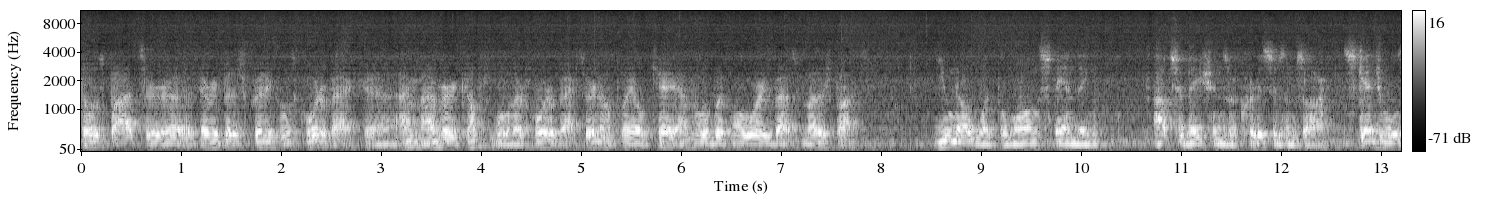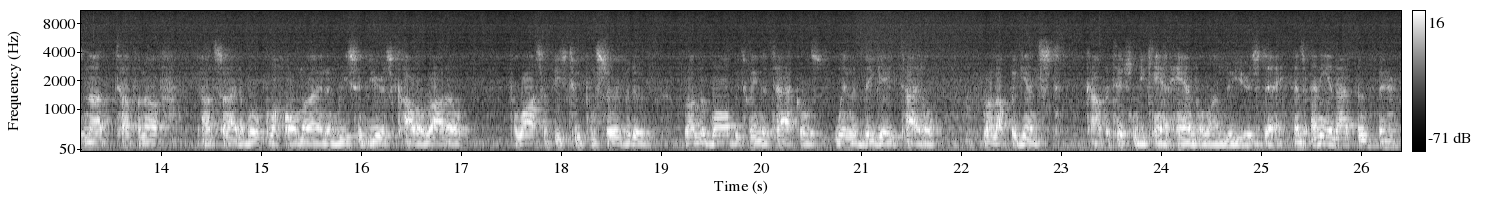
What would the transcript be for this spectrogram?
those spots are uh, every bit as critical as quarterback. Uh, I'm, I'm very comfortable with our quarterbacks. They're going to play okay. I'm a little bit more worried about some other spots. You know what the long-standing observations or criticisms are. Schedule's not tough enough outside of Oklahoma and in recent years Colorado. Philosophy's too conservative. Run the ball between the tackles, win the Big Eight title, run up against competition you can't handle on New Year's Day. Has any of that been fair?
